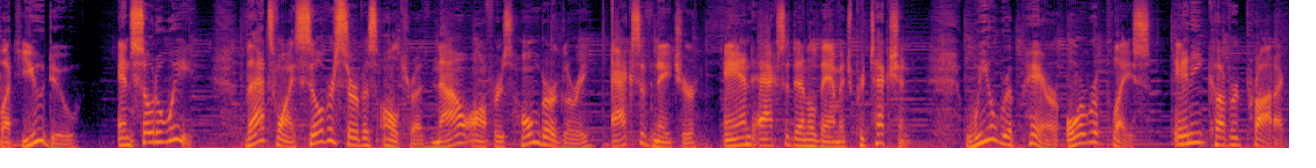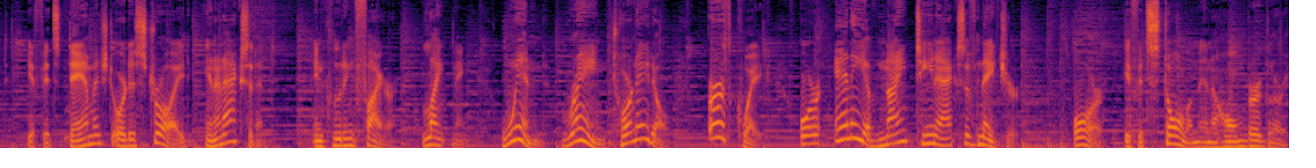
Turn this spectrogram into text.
But you do, and so do we. That's why Silver Service Ultra now offers home burglary, acts of nature, and accidental damage protection. We'll repair or replace any covered product if it's damaged or destroyed in an accident, including fire, lightning, wind, rain, tornado, earthquake, or any of 19 acts of nature, or if it's stolen in a home burglary.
